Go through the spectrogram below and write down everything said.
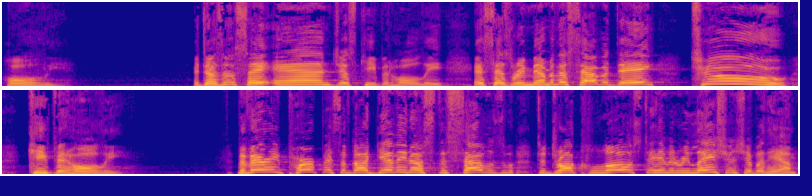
holy. It doesn't say, and just keep it holy. It says, remember the Sabbath day to keep it holy. The very purpose of God giving us the Sabbath is to draw close to Him in relationship with Him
